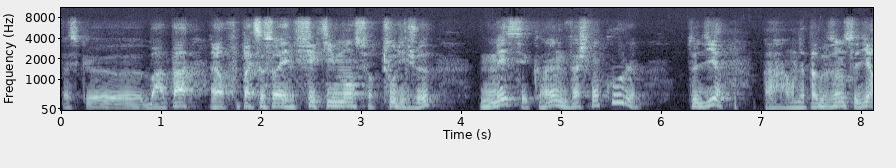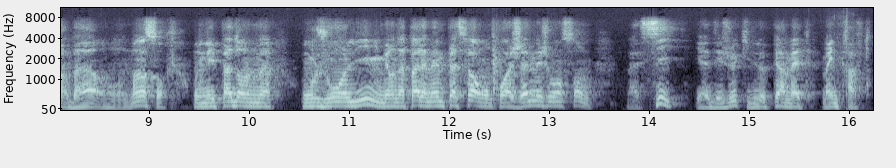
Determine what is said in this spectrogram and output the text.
parce que euh, bah pas. Alors, faut pas que ce soit effectivement sur tous les jeux, mais c'est quand même vachement cool de dire. bah, on n'a pas besoin de se dire bah on- mince, on- n'est pas dans le même. On joue en ligne, mais on n'a pas la même plateforme, on pourra jamais jouer ensemble. Bah si, il y a des jeux qui le permettent. Minecraft.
